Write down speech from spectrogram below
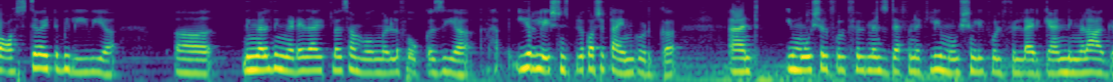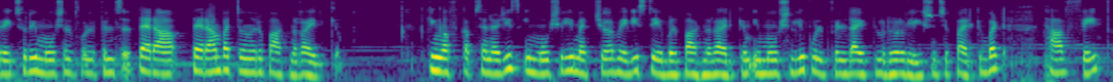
പോസിറ്റീവായിട്ട് ബിലീവ് ചെയ്യുക. നിങ്ങൾ നിങ്ങളുടേതായിട്ടുള്ള സംഭവങ്ങളിൽ ഫോക്കസ് ചെയ്യുക. ഈ റിലേഷൻഷിപ്പിൽ കുറച്ച് ടൈം കൊടുക്കുക. And emotional fulfilments definitely emotionally fulfilled ആയിരിക്കാൻ നിങ്ങൾ ആഗ്രഹിച്ചൊരു ഇമോഷണൽ ഫുൾഫിൽസ് തരാ തരാൻ പറ്റുന്നൊരു പാർട്ട്ണറായിരിക്കും king of cups energies emotionally mature very stable partner ആയിരിക്കും ഇമോഷണലി ഫുൾഫിൽഡ് ആയിട്ടുള്ളൊരു റിലേഷൻഷിപ്പ് ആയിരിക്കും. ബട്ട് ഹാവ് ഫെയ്ത്ത്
